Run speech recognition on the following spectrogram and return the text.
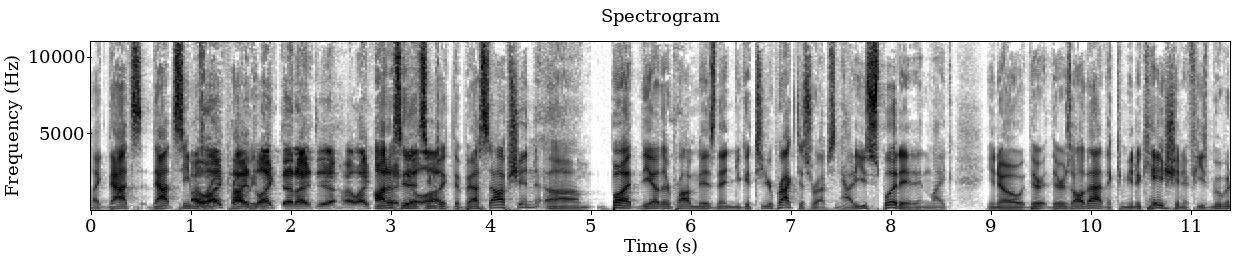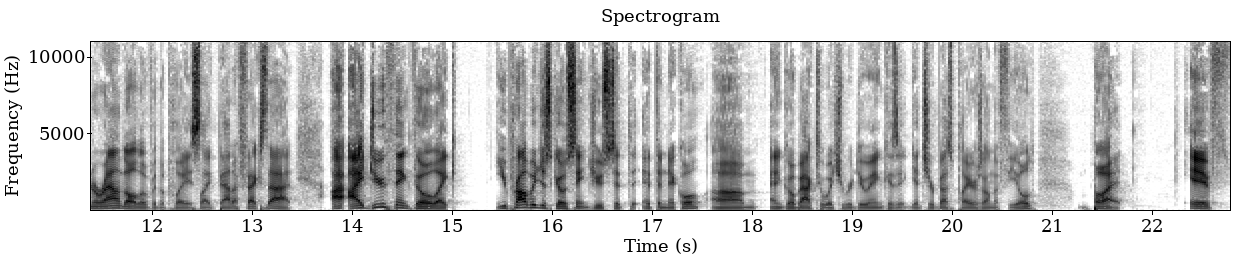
Like that's that seems I like, like I like that idea. I like honestly that, that seems like the best option. Um, but the other problem is then you get to your practice reps and how do you split it and like you know there there's all that the communication if he's moving around all over the place like that affects that. I, I do think though like you probably just go St-Juste at the, at the nickel um, and go back to what you were doing because it gets your best players on the field. But if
